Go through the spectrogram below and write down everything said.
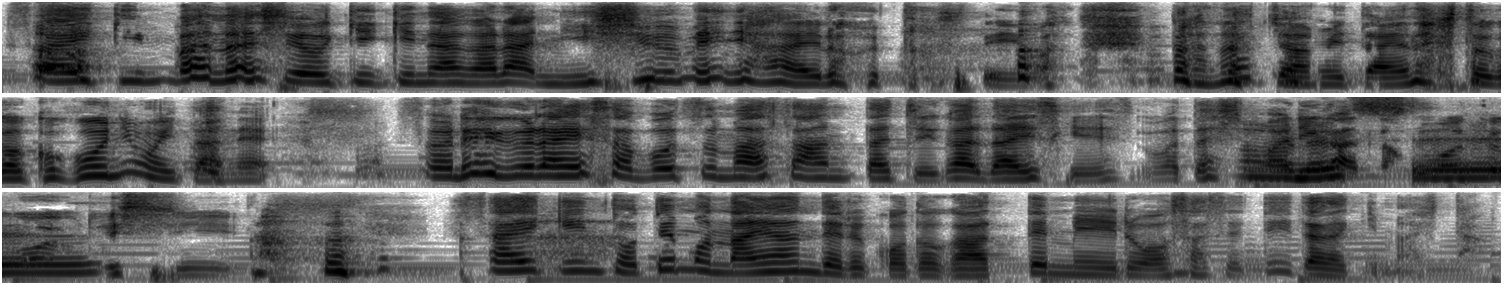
最近話を聞きながら2週目に入ろうとしています。かなちゃんみたいな人がここにもいたね。それぐらいサボ妻さんたちが大好きです。私もありがとう。もうすごい嬉しい。最近とても悩んでることがあってメールをさせていただきました。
